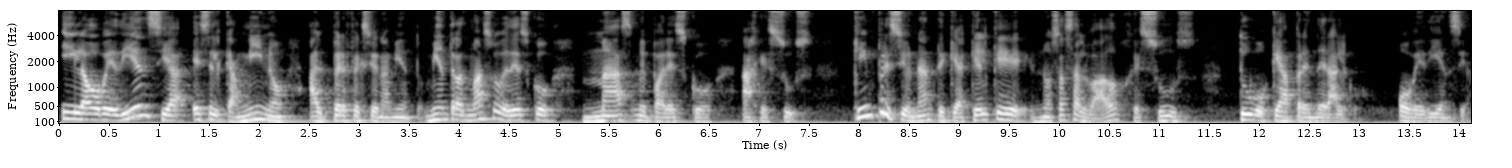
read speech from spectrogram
Y la obediencia es el camino al perfeccionamiento. Mientras más obedezco, más me parezco a Jesús. Qué impresionante que aquel que nos ha salvado, Jesús, tuvo que aprender algo, obediencia.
